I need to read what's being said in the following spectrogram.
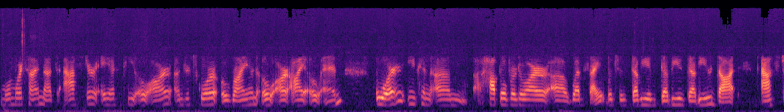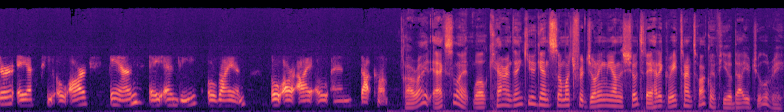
One more time, that's Astor A S T O R underscore Orion O R I O N, or you can um, hop over to our uh, website, which is www.astor A S T O R and A N D Orion O R I O N dot com. All right, excellent. Well, Karen, thank you again so much for joining me on the show today. I had a great time talking with you about your jewelry.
